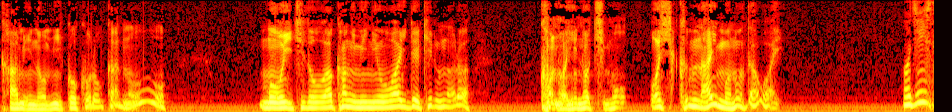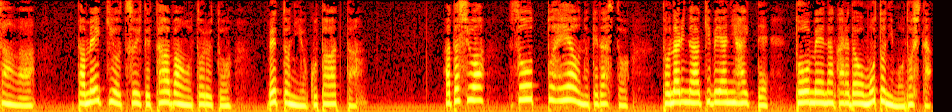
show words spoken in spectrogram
神の御心かの。もう一度若君にお会いできるならこの命も惜しくないものだわい。おじいさんはため息をついてターバンを取るとベッドに横たわった。私はそーっと部屋を抜け出すと隣の空き部屋に入って透明な体を元に戻した。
